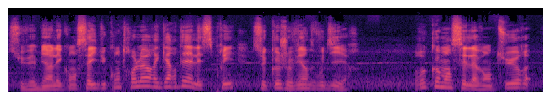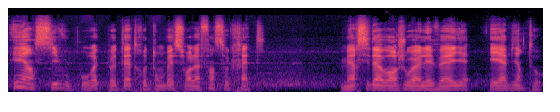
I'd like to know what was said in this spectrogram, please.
Suivez bien les conseils du contrôleur et gardez à l'esprit ce que je viens de vous dire. Recommencez l'aventure et ainsi vous pourrez peut-être tomber sur la fin secrète. Merci d'avoir joué à l'éveil et à bientôt.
